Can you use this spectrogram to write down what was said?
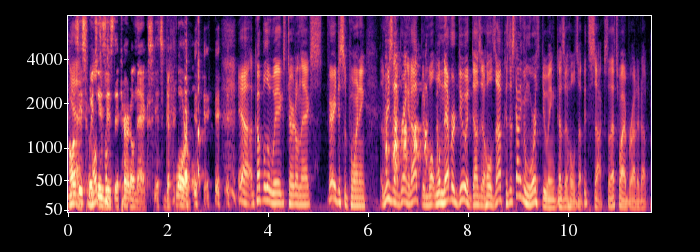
All Yeah, he switches multiple- is the turtlenecks. It's deplorable. Yeah, a couple of wigs, turtlenecks. Very disappointing. The reason I bring it up, and we'll, we'll never do it, does it holds up? Because it's not even worth doing. Does it holds up? It sucks. So that's why I brought it up.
